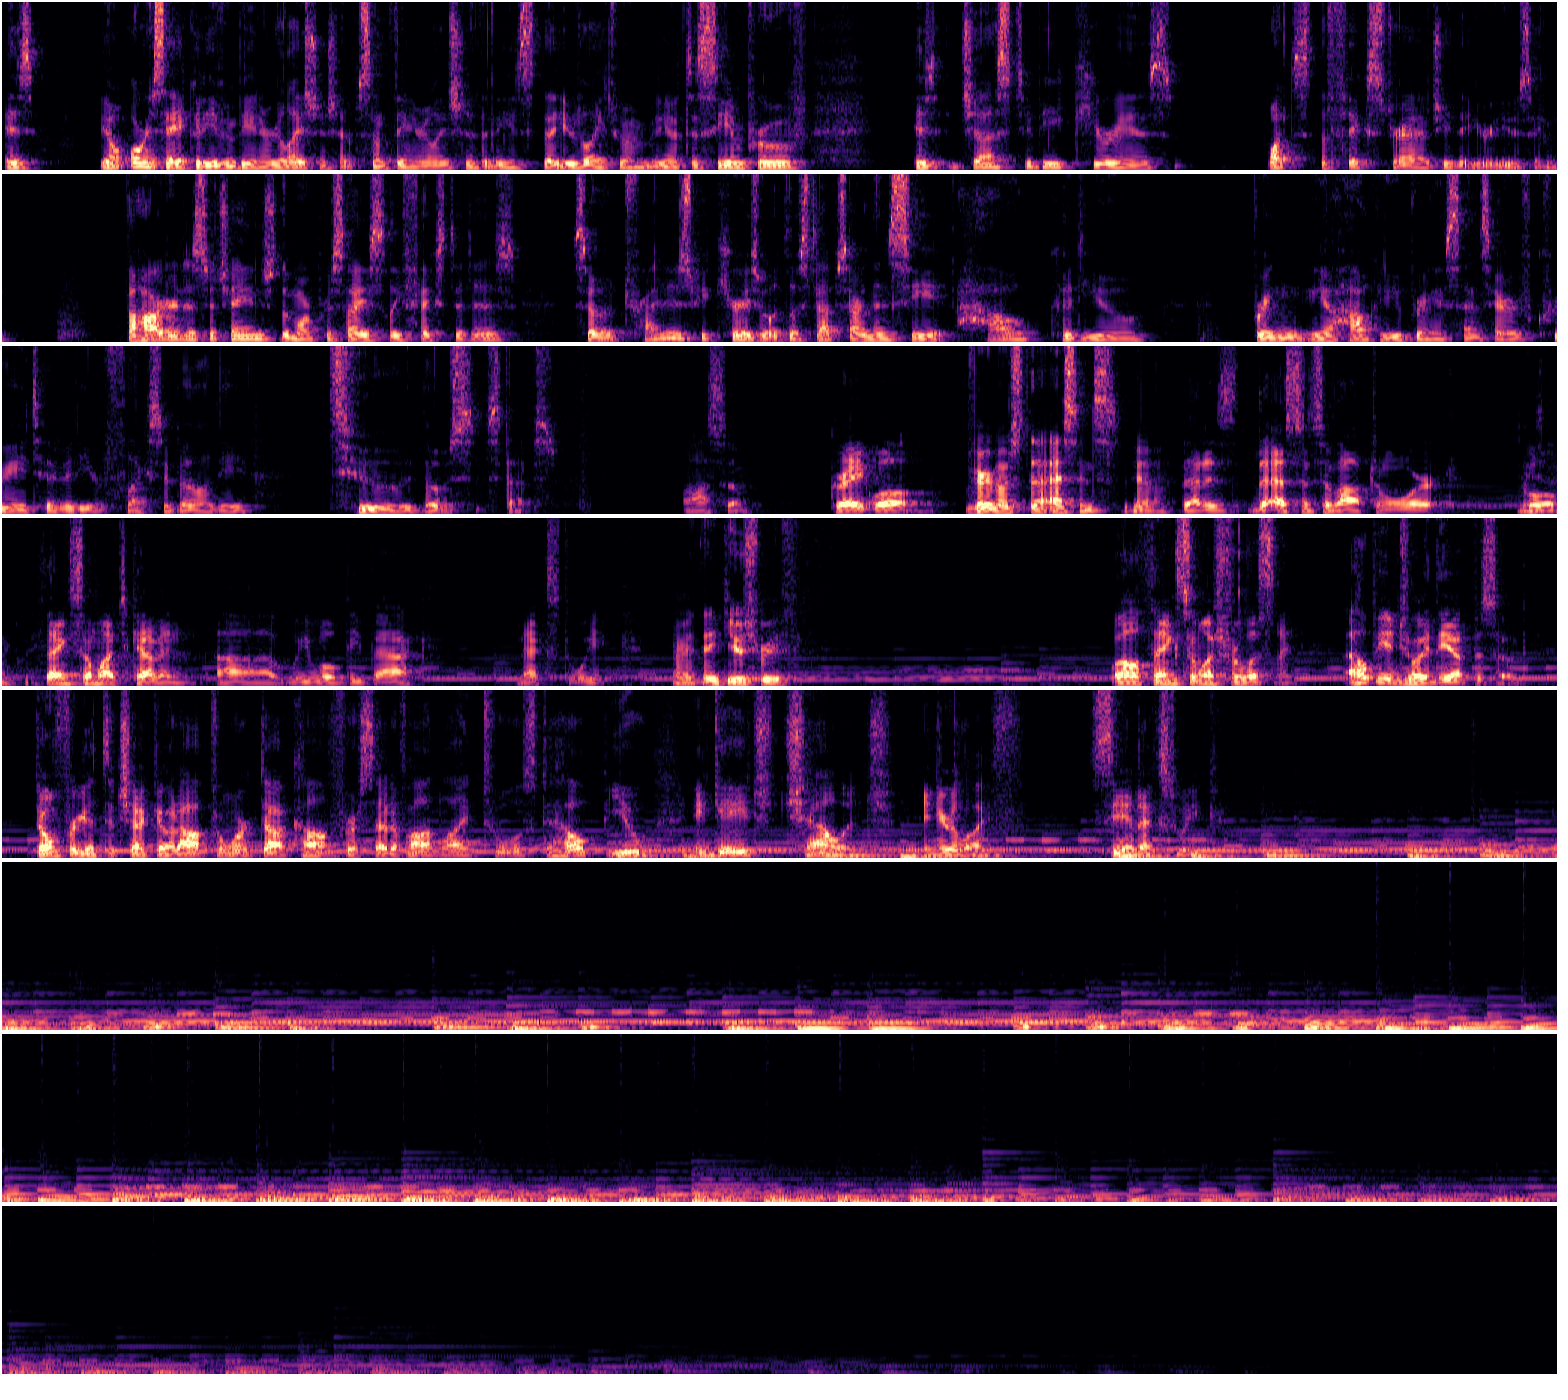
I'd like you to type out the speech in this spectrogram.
is you know or I say it could even be in a relationship something in a relationship that needs that you'd like to you know to see improve is just to be curious what's the fixed strategy that you're using the harder it is to change the more precisely fixed it is so try to just be curious what those steps are and then see how could you bring you know how could you bring a sense of creativity or flexibility to those steps awesome Great. Well, very much the essence. Yeah. That is the essence of optimal work. Cool. Exactly. Thanks so much, Kevin. Uh, we will be back next week. All right. Thank you, Sharif. Well, thanks so much for listening. I hope you enjoyed the episode. Don't forget to check out OptimalWork.com for a set of online tools to help you engage challenge in your life. See you next week.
